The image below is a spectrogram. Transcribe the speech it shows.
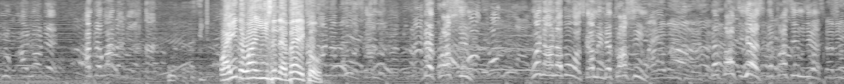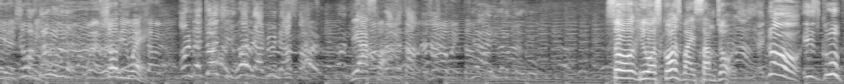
group. I know them. I'm the one that they attacked. Were you the one using the vehicle? Honorable was coming. They crossed him. When Honorable was coming, they crossed him. They crossed, yes, they crossed him here. coming Show me. here. Show me where. on the junction where they are doing the asphalt. The asphalt. Yeah, he left and go. So he was crossed by Sam George. No, his group.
